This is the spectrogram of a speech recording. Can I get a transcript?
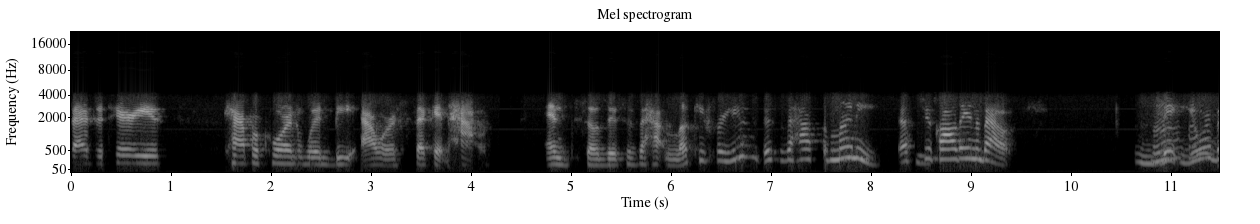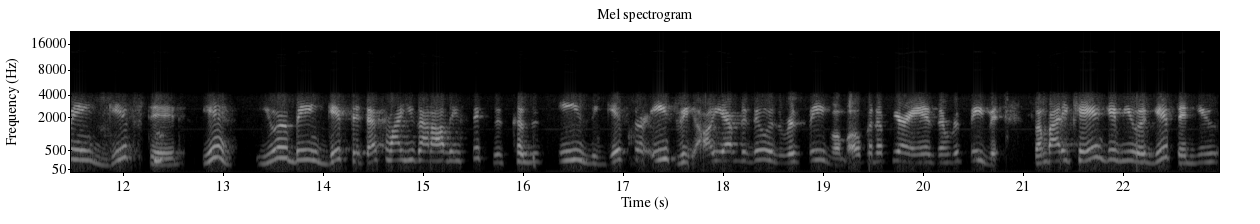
Sagittarius, Capricorn would be our second house. And so this is a house, lucky for you, this is a house of money. That's what you called in about. Mm-hmm. You're being gifted. Yes, you're being gifted. That's why you got all these sixes because it's easy. Gifts are easy. All you have to do is receive them. Open up your hands and receive it. Somebody can give you a gift and you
